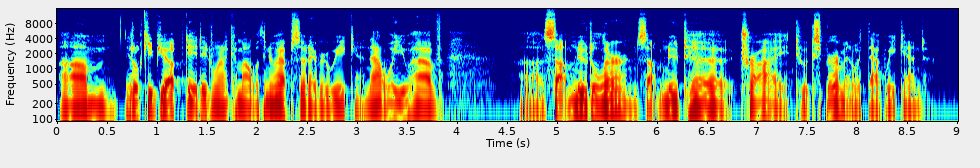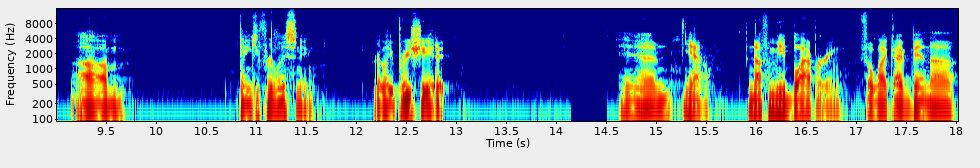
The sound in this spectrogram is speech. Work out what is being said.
Um, it'll keep you updated when I come out with a new episode every week, and that way you have uh, something new to learn, something new to try, to experiment with that weekend. Um, thank you for listening. Really appreciate it. And yeah, enough of me blabbering. I feel like I've been uh,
